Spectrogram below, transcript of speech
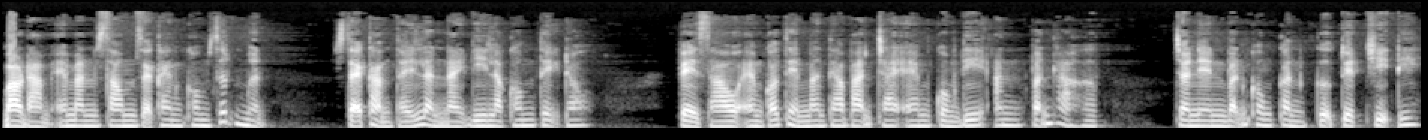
bảo đảm em ăn xong sẽ khen không dứt mượn, sẽ cảm thấy lần này đi là không tệ đâu. Về sau em có thể mang theo bạn trai em cùng đi ăn vẫn là hợp, cho nên vẫn không cần cự tuyệt chị đi.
